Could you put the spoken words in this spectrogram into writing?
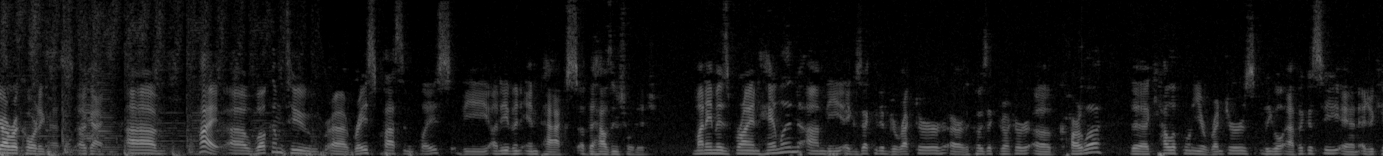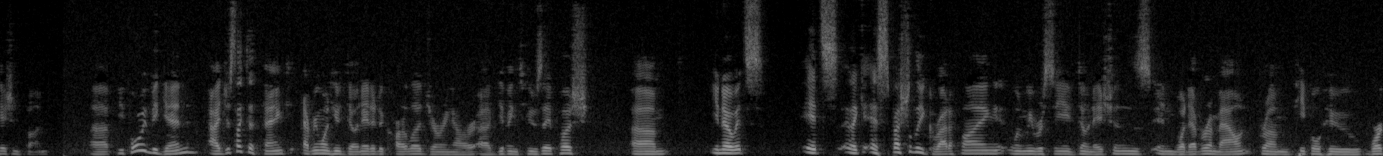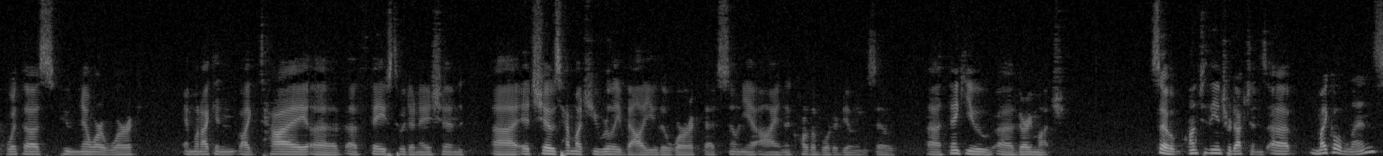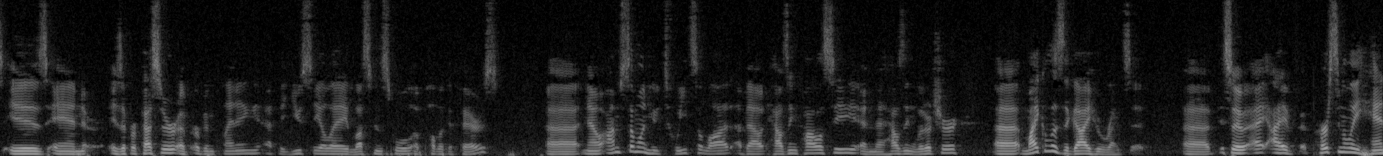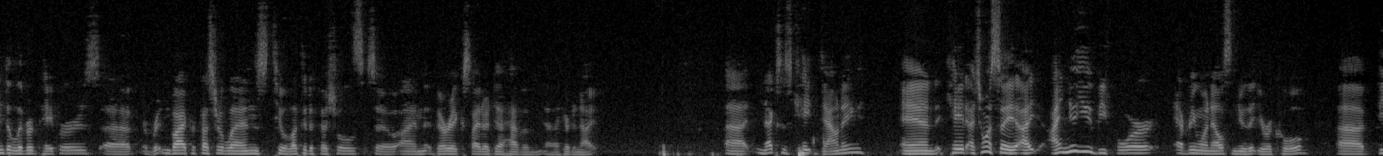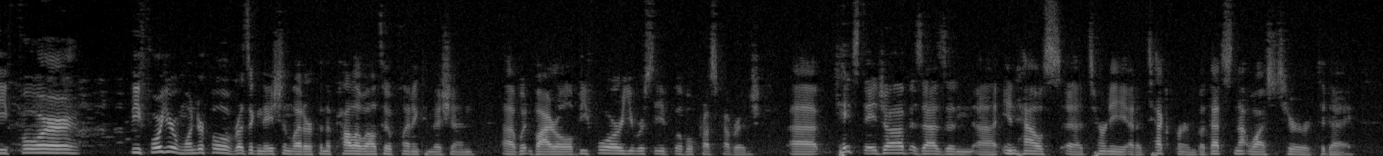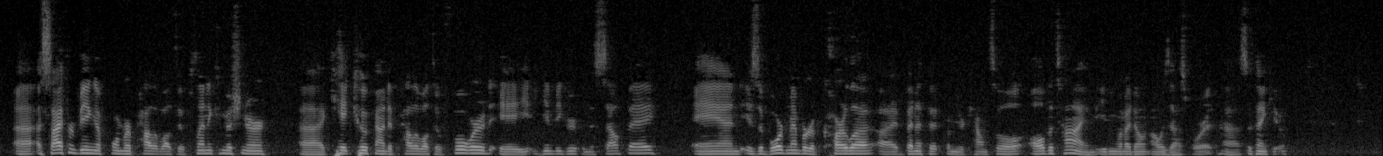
We are recording this. Okay. Um, hi, uh, welcome to uh, Race, Class, and Place, the uneven impacts of the housing shortage. My name is Brian Hanlon. I'm the executive director, or the co-executive director of CARLA, the California Renters Legal Advocacy and Education Fund. Uh, before we begin, I'd just like to thank everyone who donated to CARLA during our uh, Giving Tuesday push. Um, you know, it's it's like especially gratifying when we receive donations in whatever amount from people who work with us, who know our work, and when I can like tie a, a face to a donation, uh, it shows how much you really value the work that Sonia, I, and the CARLA board are doing. So, uh, thank you uh, very much. So, onto the introductions. Uh, Michael Lens is an is a professor of urban planning at the UCLA Luskin School of Public Affairs. Uh, now, I'm someone who tweets a lot about housing policy and the housing literature. Uh, Michael is the guy who writes it. Uh, so I, have personally hand delivered papers uh, written by Professor Lens to elected officials. So I'm very excited to have him uh, here tonight. Uh, next is Kate Downing. And Kate, I just want to say I, I knew you before everyone else knew that you were cool. Uh, before before your wonderful resignation letter from the Palo Alto Planning Commission went viral, before you received global press coverage, uh, Kate's day job is as an uh, in-house uh, attorney at a tech firm, but that's not why she's here today. Uh, aside from being a former Palo Alto planning commissioner, uh, Kate co-founded Palo Alto Forward, a YIMBY group in the South Bay, and is a board member of CARLA. I benefit from your counsel all the time, even when I don't always ask for it. so thank you.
